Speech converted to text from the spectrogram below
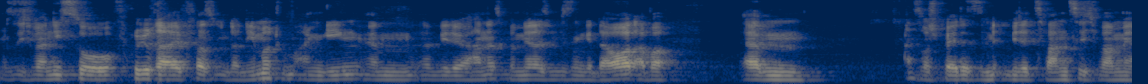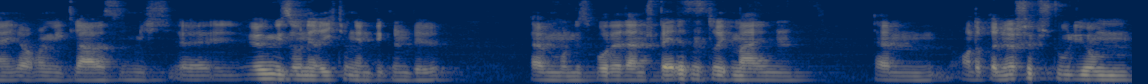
Also ich war nicht so frühreif, was Unternehmertum anging, ähm, wie der Johannes. Bei mir hat es ein bisschen gedauert, aber ähm, also spätestens mit Mitte 20 war mir eigentlich auch irgendwie klar, dass ich mich äh, in irgendwie so eine Richtung entwickeln will. Ähm, und es wurde dann spätestens durch mein ähm, Entrepreneurship-Studium,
